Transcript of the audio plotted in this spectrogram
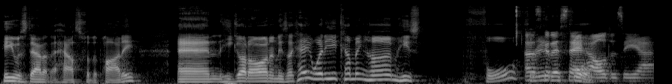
he was down at the house for the party, and he got on and he's like, "Hey, when are you coming home?" He's four. I was gonna say four. how old is he? Yeah.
